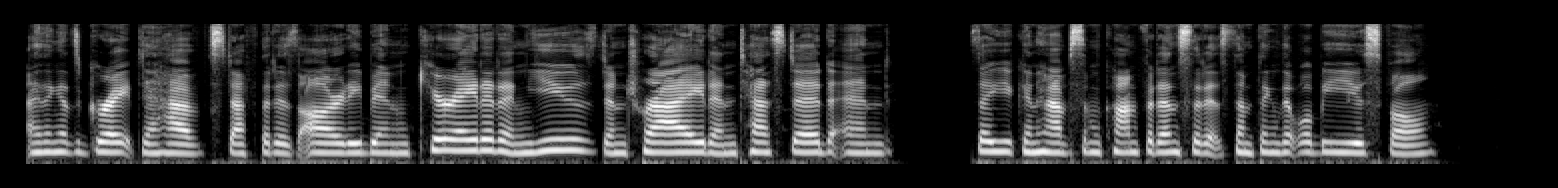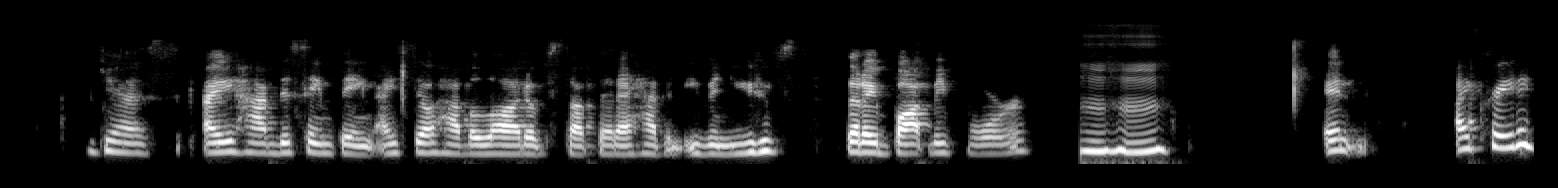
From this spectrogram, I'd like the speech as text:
I think it's great to have stuff that has already been curated and used and tried and tested and so you can have some confidence that it's something that will be useful. Yes, I have the same thing. I still have a lot of stuff that I haven't even used that I bought before. Mhm. And I created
